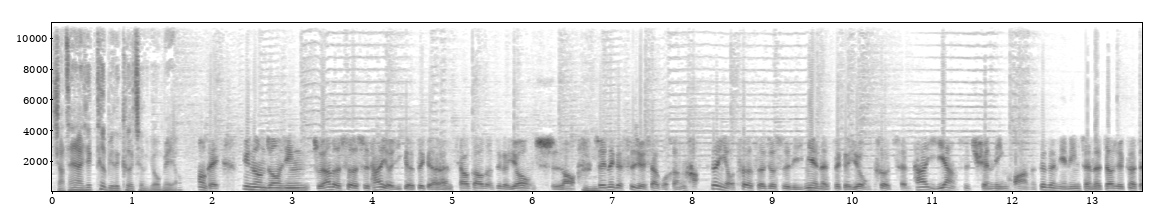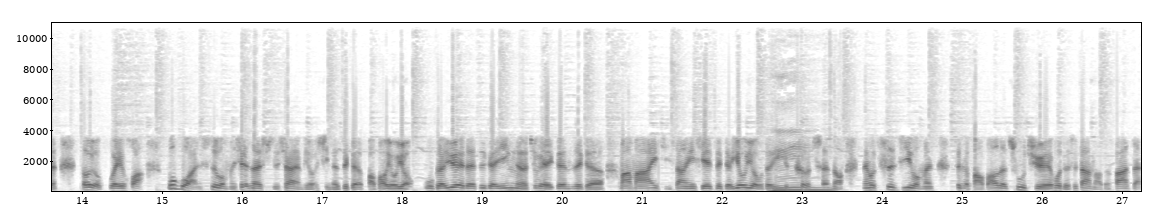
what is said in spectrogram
想参加一些特别的课程，有没有？OK，运动中心主要的设施，它有一个这个很挑高的这个游泳池哦，所以那个视觉效果很好。更有特色就是里面的这个游泳课程，它一样是全龄化的，各个年龄层的教学课程都有规划。不管是我们现在时下很流行的这个宝宝游泳，五个月的这个婴儿就可以跟这个妈妈一起上一些这个悠游的一个课程哦，能够刺激我们这个宝宝的触觉或者是大脑的发展。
